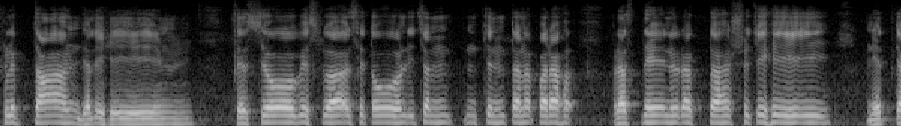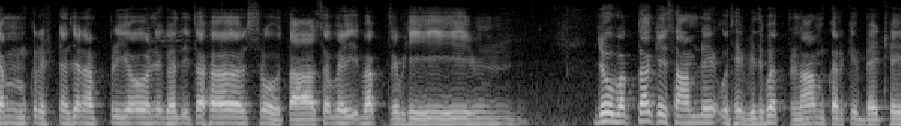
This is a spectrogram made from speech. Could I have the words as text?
क्लिप्तांजलि शिष्यो विश्वसितो चिंतन पर प्रश्नेनुरक्त शुचि। नित्यम कृष्ण जन जनप्रियो निगदित श्रोता सभी भक्त भी जो वक्ता के सामने उन्हें विधिवत प्रणाम करके बैठे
